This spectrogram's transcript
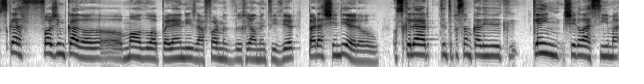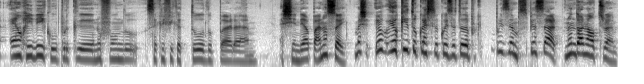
se calhar fogem um bocado ao, ao modo operandi, à forma de realmente viver, para ascender ou ou se calhar tenta passar um bocado a ideia de que quem chega lá acima é um ridículo porque no fundo sacrifica tudo para ascender. Pá, não sei, mas eu, eu aqui estou com esta coisa toda porque, por exemplo, se pensar num Donald Trump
